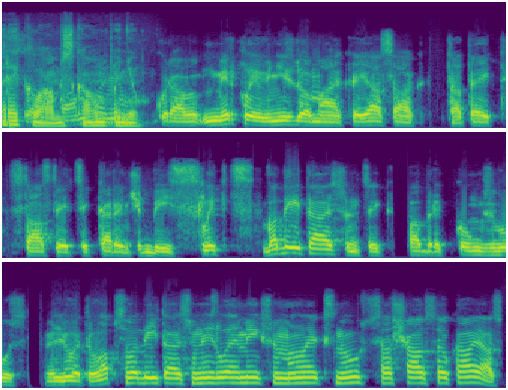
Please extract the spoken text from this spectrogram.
reklāmas kampaņu. Kurā mirklī viņi izdomāja, ka jāsāk tā teikt, stāstīt, cik Kariņš ir bijis slikts vadītājs un cik Pabrika kungs būs ļoti labs vadītājs un izlēmīgs, un man liekas, nu, sašāva sev kājās.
